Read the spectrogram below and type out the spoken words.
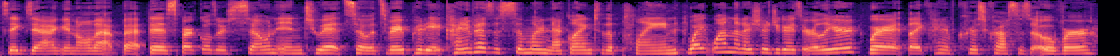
zigzag and all that, but the sparkles are sewn into it, so it's very pretty. It kind of has a similar neckline to the plain white one that I showed you guys earlier, where it like kind of crisscrosses over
